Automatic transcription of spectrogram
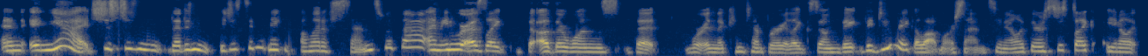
And and yeah, it just doesn't That didn't. It just didn't make a lot of sense with that. I mean, whereas like the other ones that were in the contemporary like zone, they they do make a lot more sense. You know, like there's just like you know like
